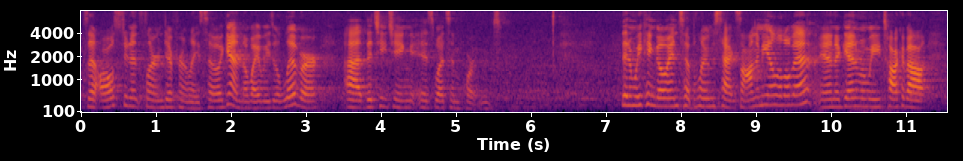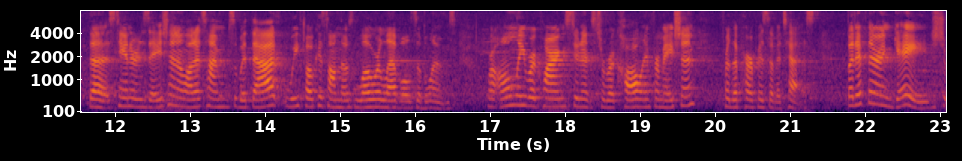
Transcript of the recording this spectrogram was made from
so that all students learn differently. So again, the way we deliver uh, the teaching is what's important. Then we can go into Bloom's taxonomy a little bit. And again, when we talk about the standardization, a lot of times with that, we focus on those lower levels of Bloom's. We're only requiring students to recall information for the purpose of a test. But if they're engaged,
